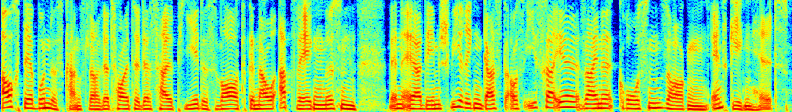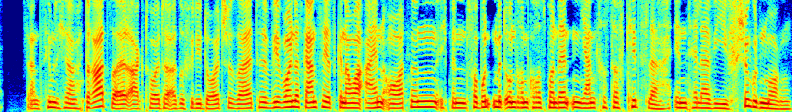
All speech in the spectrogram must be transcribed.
Auch der Bundeskanzler wird heute deshalb jedes Wort genau abwägen müssen, wenn er dem schwierigen Gast aus Israel seine großen Sorgen entgegenhält. Ein ziemlicher Drahtseilakt heute also für die deutsche Seite. Wir wollen das Ganze jetzt genauer einordnen. Ich bin verbunden mit unserem Korrespondenten Jan-Christoph Kitzler in Tel Aviv. Schönen guten Morgen.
